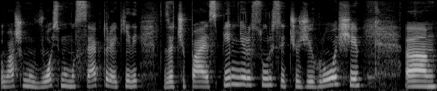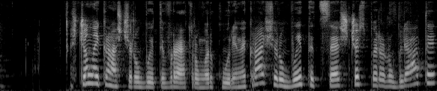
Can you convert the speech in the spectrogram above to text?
у вашому восьмому секторі, який зачіпає спільні ресурси, чужі гроші. Що найкраще робити в ретро Меркурій? Найкраще робити це щось переробляти,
